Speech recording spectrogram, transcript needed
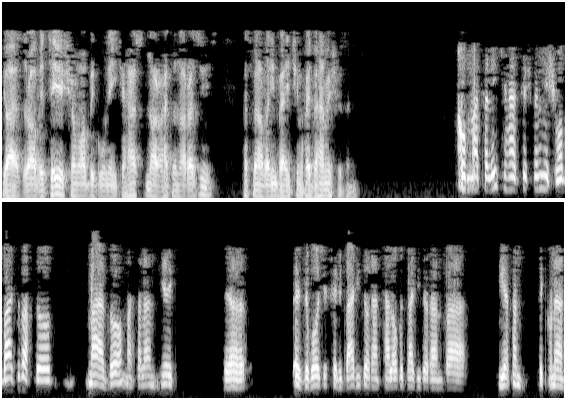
یا از رابطه شما به گونه ای که هست ناراحت و ناراضی نیست. پس بنابراین برای چی می‌خواید به همش بزنید؟ خب مسئله که هستش ببینید شما بعضی وقتا مردا مثلا یک ازدواج خیلی بدی دارن طلاق بدی دارن و دیگه اصلا فکر کنن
